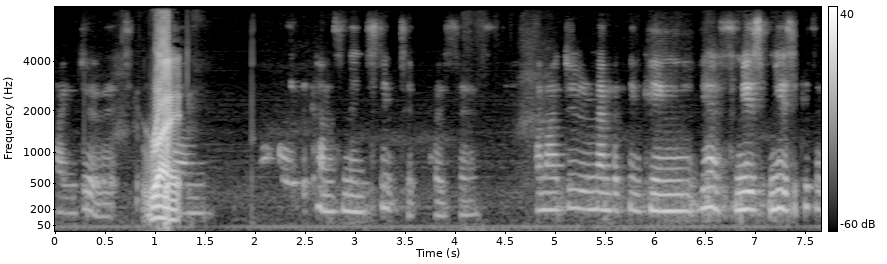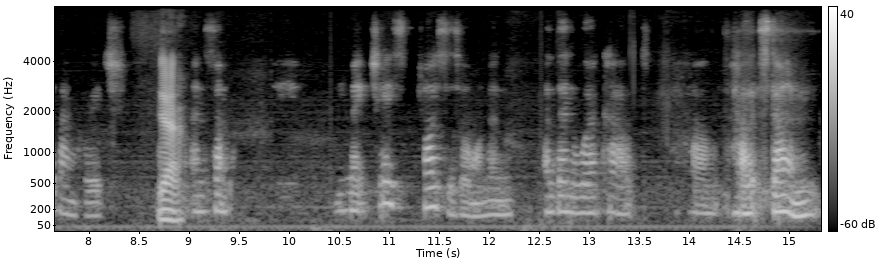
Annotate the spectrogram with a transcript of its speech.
how you do it. Right. Um, it becomes an instinctive process. And i do remember thinking yes music, music is a language. Yeah. And something you make choices on and and then work out how, how it's done.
